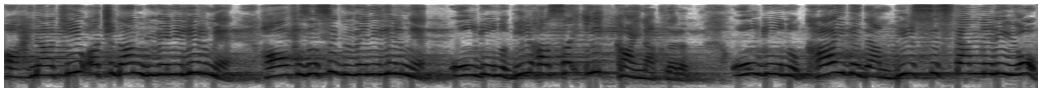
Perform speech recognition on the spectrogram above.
ahlaki açıdan güvenilir mi, hafızası güvenilir mi olduğunu bilhassa ilk kaynakların olduğunu kaydeden bir sistemleri yok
